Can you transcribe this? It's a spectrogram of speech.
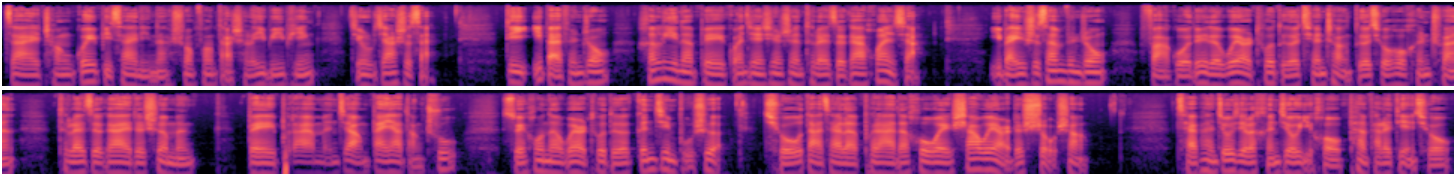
在常规比赛里呢，双方打成了一比一平，进入加时赛。第一百分钟，亨利呢被关键先生特雷泽盖换下。一百一十三分钟，法国队的威尔托德前场得球后横传，特莱泽盖的射门被葡萄牙门将拜亚挡出。随后呢，维尔托德跟进补射，球打在了葡萄牙的后卫沙维尔的手上。裁判纠结了很久以后，判罚了点球。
